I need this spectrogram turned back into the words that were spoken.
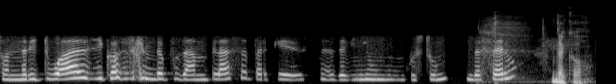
són rituals i coses que hem de posar en plaça perquè esdevini un costum de fer-ho. D'acord.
